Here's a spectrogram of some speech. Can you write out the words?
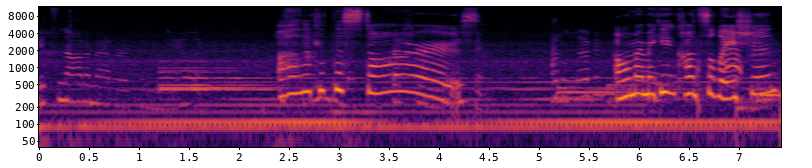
It's not a matter of you feeling. Oh, look at the stars. At 11, Oh, am I making a constellation?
